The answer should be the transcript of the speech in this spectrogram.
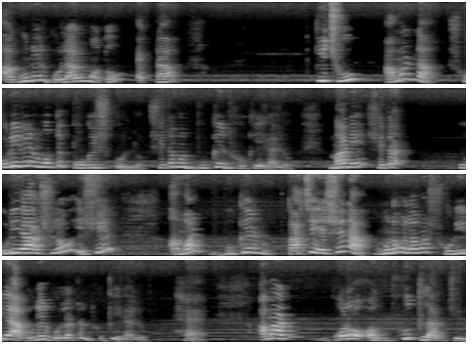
আগুনের গোলার মতো একটা কিছু আমার না শরীরের মধ্যে প্রবেশ করল। সেটা আমার বুকে ঢুকে গেল। মানে সেটা উড়ে আসলো, এসে আমার বুকের কাছে এসে না মনে হলো আমার শরীরে আগুনের গোলাটা ঢুকে গেল। হ্যাঁ আমার বড় অদ্ভুত লাগছিল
